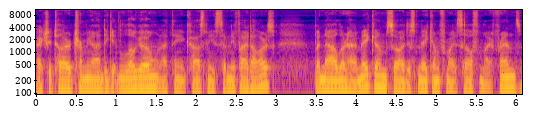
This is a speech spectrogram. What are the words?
actually, Tyler turned me on to getting a logo, and I think it cost me seventy-five dollars. But now I learned how to make them, so I just make them for myself and my friends,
